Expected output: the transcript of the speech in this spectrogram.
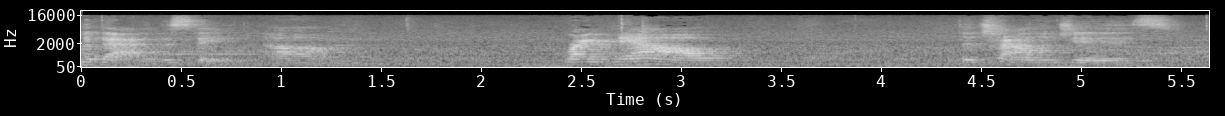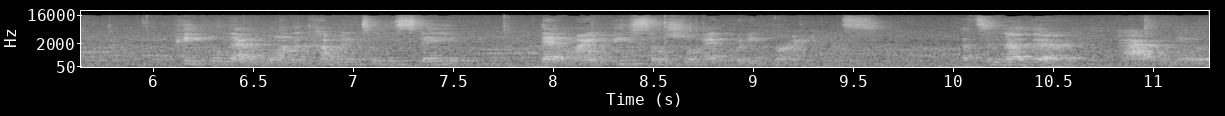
Nevada, the state. Um, right now, the challenge is people that want to come into the state that might be social equity brands. That's another avenue.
